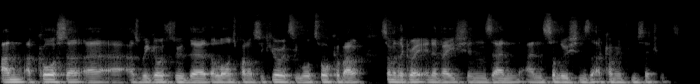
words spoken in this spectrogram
And of course, uh, uh, as we go through the the launch panel security, we'll talk about some of the great innovations and and solutions that are coming from Citrix.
